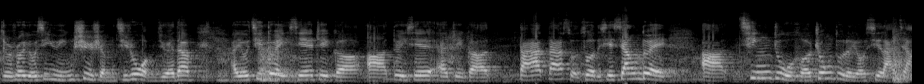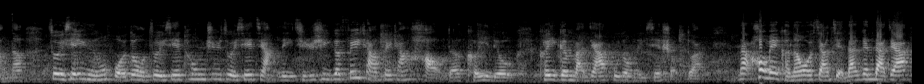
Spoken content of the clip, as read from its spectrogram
就是说游戏运营是什么？其实我们觉得啊，尤其对一些这个啊，对一些呃这个大家大家所做的一些相对啊轻度和中度的游戏来讲呢，做一些运营活动，做一些通知，做一些奖励，其实是一个非常非常好的可以留可以跟玩家互动的一些手段。那后面可能我想简单跟大家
